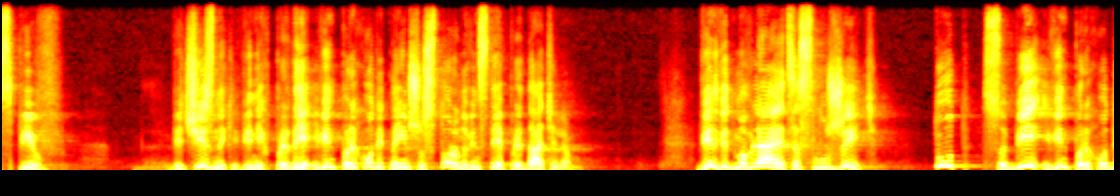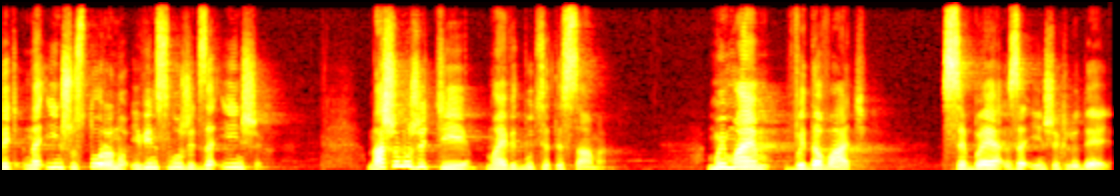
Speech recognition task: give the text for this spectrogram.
спів вітчизників, він їх придає, і він переходить на іншу сторону, він стає предателем. Він відмовляється служити тут собі, і він переходить на іншу сторону, і він служить за інших. В нашому житті має відбутися те саме. Ми маємо видавати себе за інших людей.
